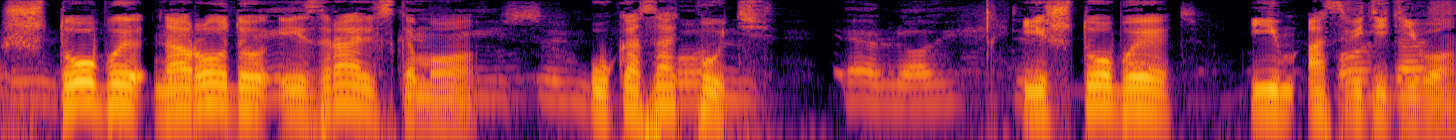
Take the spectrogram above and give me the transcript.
чтобы народу израильскому указать путь, и чтобы им осветить его.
